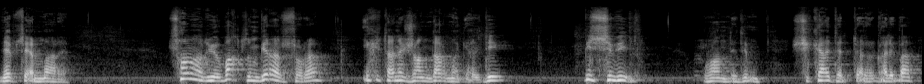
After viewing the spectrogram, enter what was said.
Nefsi emmare. Sonra diyor baktım biraz sonra iki tane jandarma geldi. Bir sivil. Ulan dedim şikayet ettiler galiba.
